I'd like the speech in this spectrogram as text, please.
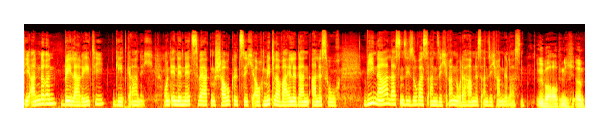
Die anderen, Belareti, geht gar nicht. Und in den Netzwerken schaukelt sich auch mittlerweile dann alles hoch. Wie nah lassen Sie sowas an sich ran oder haben es an sich rangelassen? Überhaupt nicht. Ähm,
